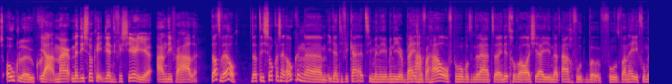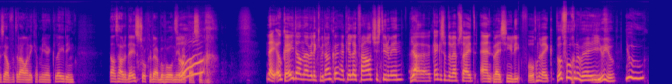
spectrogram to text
is ook leuk. Ja, maar met die sokken identificeer je je aan die verhalen. Dat wel. Dat die sokken zijn ook een ehm identificatiemanier manier bij Ja. zo'n verhaal. Of bijvoorbeeld inderdaad, eh, in dit geval, als jij je inderdaad aangevoeld voelt van... hé, hey, ik voel mezelf vertrouwen en ik heb meer kleding. Dan zouden deze sokken daar bijvoorbeeld meer bij passen. Nee, oké. dan eh, wil ik je bedanken. Heb je een leuk verhaaltje? Stuur hem in. Ja. Eh, kijk eens op de website. En wij zien jullie volgende week. Tot volgende week. Joejoe. Joe.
